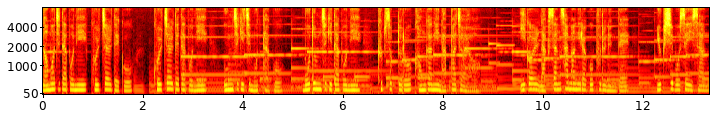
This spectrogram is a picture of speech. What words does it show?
넘어지다 보니 골절되고 골절되다 보니 움직이지 못하고 못 움직이다 보니 급속도로 건강이 나빠져요. 이걸 낙상 사망이라고 부르는데 65세 이상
